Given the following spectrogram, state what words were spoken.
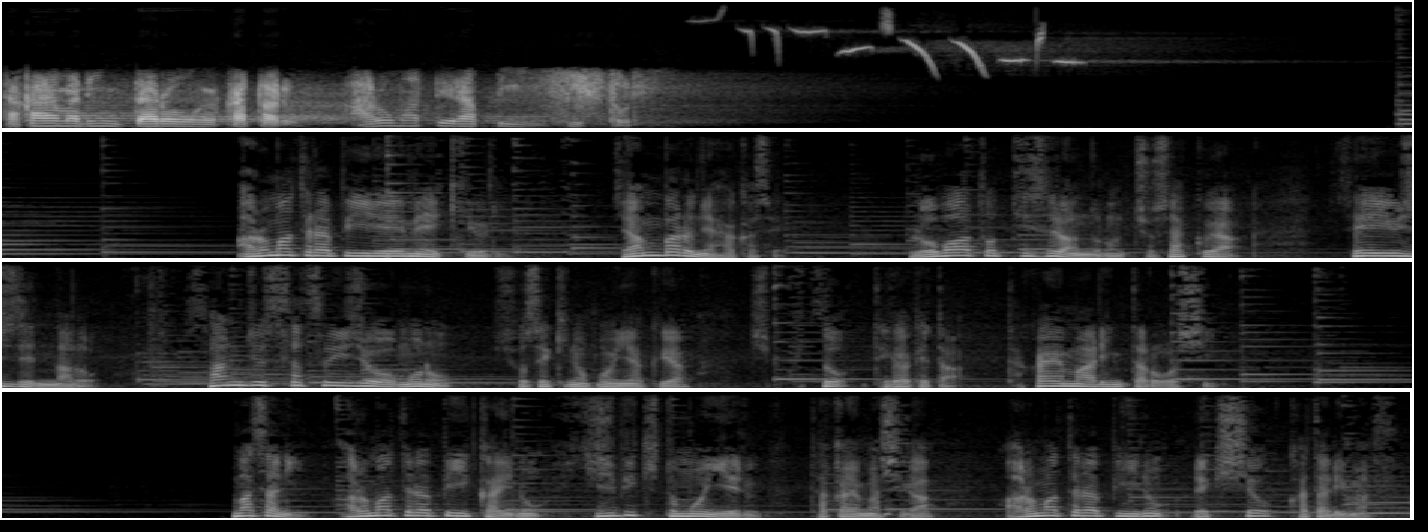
高山林太郎が語るアロマテラピーヒストリー。アロマテラピー黎明期よりジャンバルネ博士ロバート・ティスランドの著作や声優辞典など30冊以上もの書籍の翻訳や執筆を手掛けた高山林太郎氏まさにアロマテラピー界の一響きともいえる高山氏がアロマテラピーの歴史を語ります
